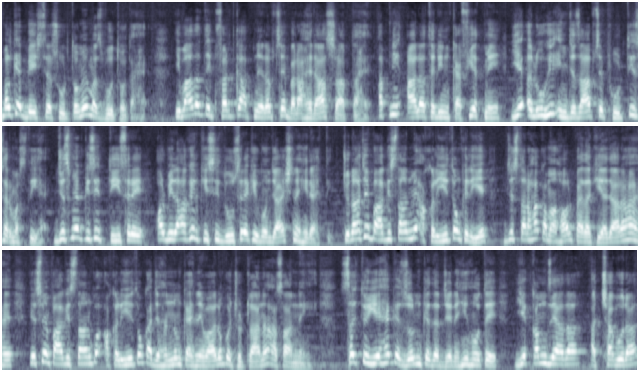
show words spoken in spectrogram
बल्कि बेशतर सूरतों में मज़बूत होता है। इबादत एक फ़र्द का अपने रब से बराह रास्त रबता है। अपनी अली तरीन कैफियत में यह अलूही इंतजाब से फूटती सरमस्ती है, जिसमें किसी तीसरे और बिलाखिर किसी दूसरे की गुंजाइश नहीं रहती। चुनाचे पाकिस्तान में अकलीतों के लिए जिस तरह का माहौल पैदा किया जा रहा है, इसमें पाकिस्तान को अकलीतों का जहन्नुम कहने वालों को छुटलाना आसान नहीं। सच तो यह है कि जुल्म के दर्जे नहीं होते, ये कम ज़्यादा अच्छा बुरा,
